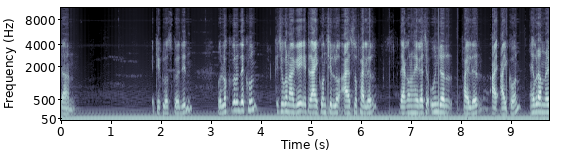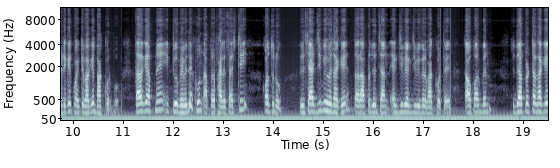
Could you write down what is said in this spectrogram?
ডান এটি ক্লোজ করে দিন। লক্ষ্য করে দেখুন কিছুক্ষণ আগে এটার আইকন ছিল আইএসও ফাইলের এখন হয়ে গেছে উইন্ডার ফাইলের আইকন এবার আমরা এটিকে কয়েকটি ভাগে ভাগ করব। তার আগে আপনি একটু ভেবে দেখুন আপনার ফাইলের সাইজটি কতটুকু। যদি চার জিবি হয়ে থাকে, তাহলে আপনি যদি চান এক জিবি এক জিবি করে ভাগ করতে, তাও পারবেন। যদি আপনারটা থাকে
